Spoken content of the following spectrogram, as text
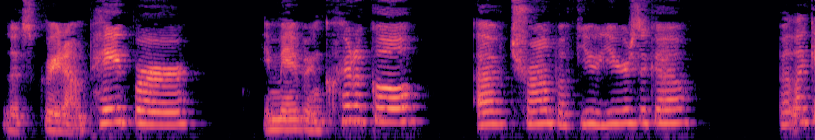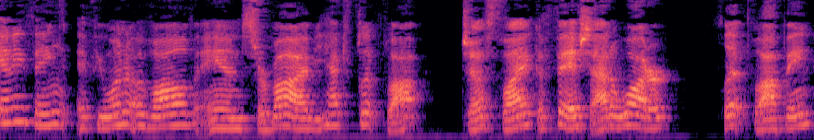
He looks great on paper. He may have been critical of Trump a few years ago. But like anything, if you want to evolve and survive, you have to flip flop, just like a fish out of water, flip flopping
